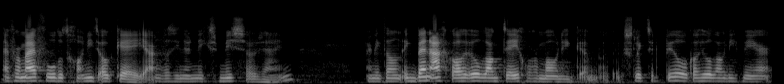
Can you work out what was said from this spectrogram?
En voor mij voelde het gewoon niet oké, aangezien er niks mis zou zijn. En ik, dan, ik ben eigenlijk al heel lang tegen hormonen. Ik, eh, ik slikte de pil ook al heel lang niet meer.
